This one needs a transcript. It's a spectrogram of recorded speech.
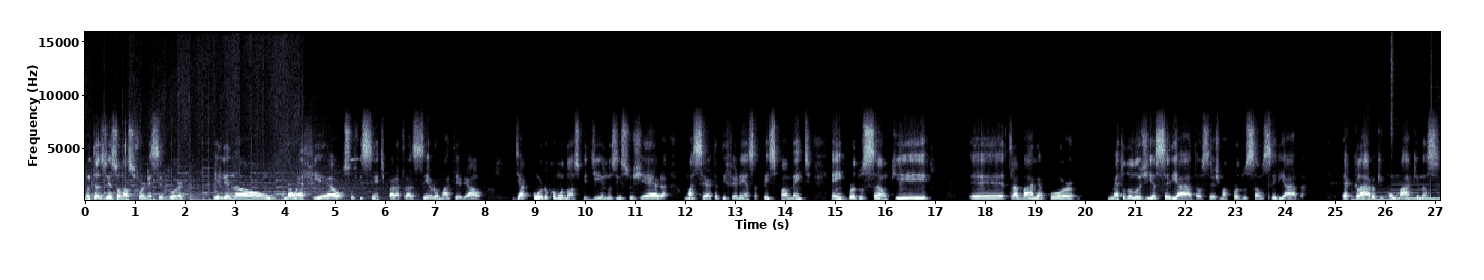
Muitas vezes o nosso fornecedor ele não, não é fiel o suficiente para trazer o material de acordo como nós pedimos. Isso gera uma certa diferença, principalmente em produção que é, trabalha por metodologia seriada, ou seja, uma produção seriada. É claro que com máquinas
